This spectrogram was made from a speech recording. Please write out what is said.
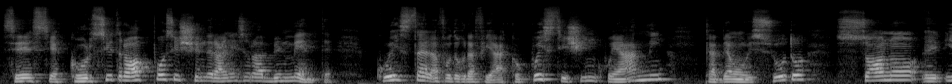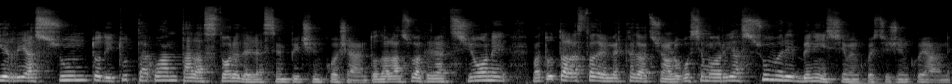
se si è corsi troppo, si scenderà inesorabilmente. Questa è la fotografia, ecco, questi 5 anni che abbiamo vissuto sono eh, il riassunto di tutta quanta la storia dell'SP 500, dalla sua creazione, ma tutta la storia del mercato azionario lo possiamo riassumere benissimo in questi 5 anni.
